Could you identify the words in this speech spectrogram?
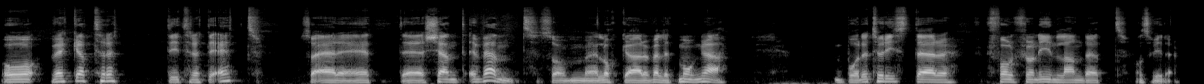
Och vecka 30-31 så är det ett eh, känt event som lockar väldigt många. Både turister, folk från inlandet och så vidare.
